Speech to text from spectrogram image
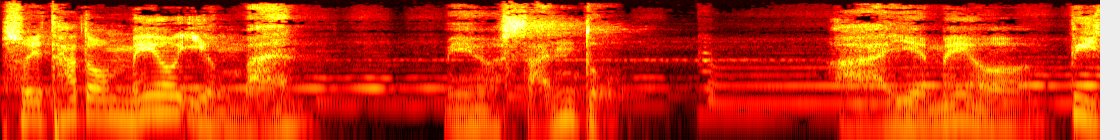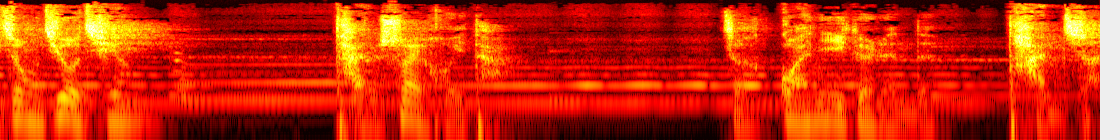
所以他都没有隐瞒，没有闪躲，啊，也没有避重就轻，坦率回答。这关一个人的坦诚，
